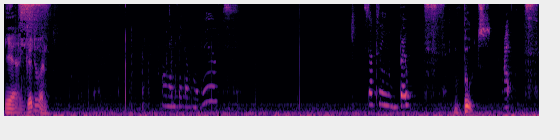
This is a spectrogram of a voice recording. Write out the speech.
Yeah, good one. I'm gonna take off my boots. Stop saying boots. Boots. Boots.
